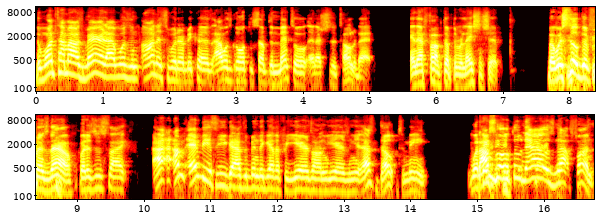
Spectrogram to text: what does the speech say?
the one time I was married, I wasn't honest with her because I was going through something mental, and I should have told her that, and that fucked up the relationship. But we're still good friends now. But it's just like I, I'm envious of you guys have been together for years on years and years. That's dope to me. What I'm going through now is not fun.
